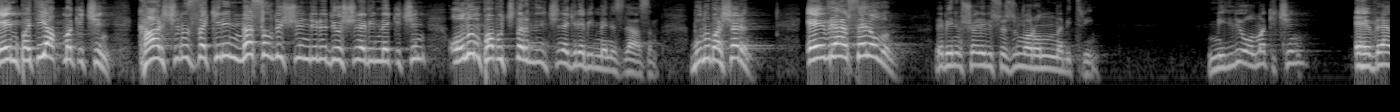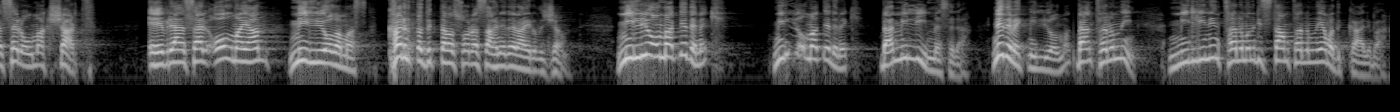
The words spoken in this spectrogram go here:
Empati yapmak için, karşınızdakinin nasıl düşündüğünü düşünebilmek için onun pabuçlarının içine girebilmeniz lazım. Bunu başarın. Evrensel olun. Ve benim şöyle bir sözüm var onunla bitireyim. Milli olmak için evrensel olmak şart. Evrensel olmayan milli olamaz. Kanıtladıktan sonra sahneden ayrılacağım. Milli olmak ne demek? Milli olmak ne demek? Ben milliyim mesela. Ne demek milli olmak? Ben tanımlıyım. Millinin tanımını biz tam tanımlayamadık galiba.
